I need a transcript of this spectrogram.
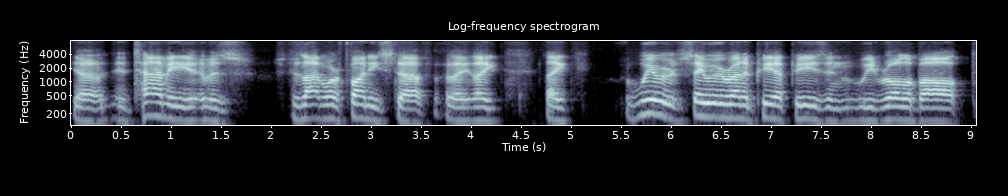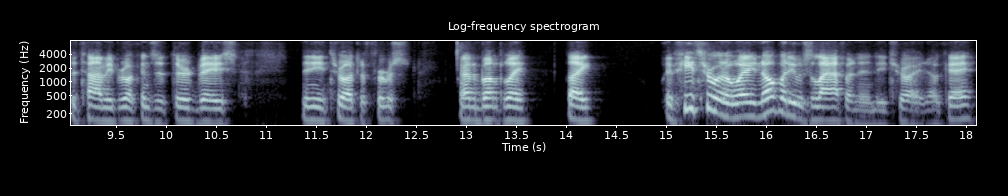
you know. And Tommy, it was a lot more funny stuff. Like like like we were say we were running PFPs and we'd roll a ball to Tommy Brookens at third base, then he'd throw out the first on a bunt play. Like if he threw it away, nobody was laughing in Detroit. Okay,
